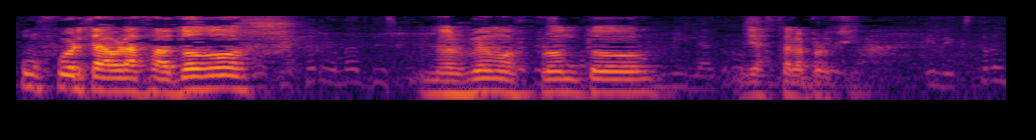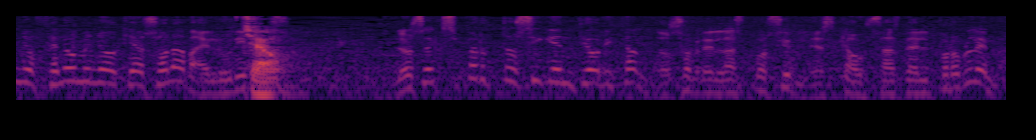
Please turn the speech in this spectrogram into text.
Un fuerte abrazo a todos. Nos vemos pronto y hasta la próxima. Chao. Los expertos siguen teorizando sobre las posibles causas del problema,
